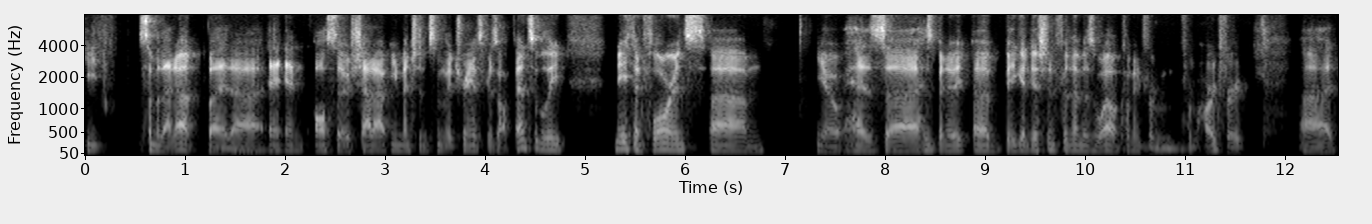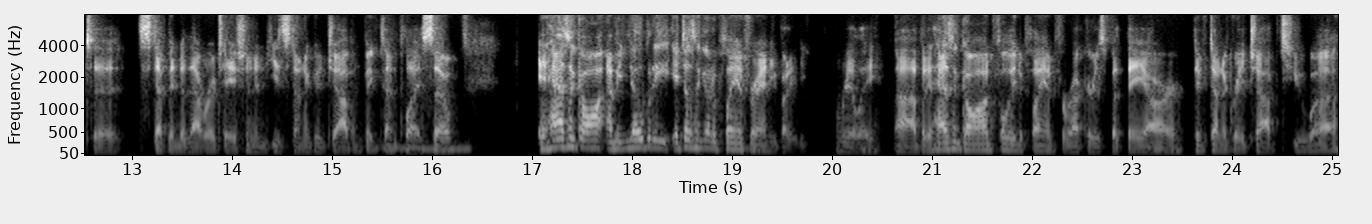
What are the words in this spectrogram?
eat some of that up. But uh, and also shout out, you mentioned some of the transfers offensively. Nathan Florence, um, you know, has uh, has been a, a, big addition for them as well, coming from from Hartford uh, to step into that rotation, and he's done a good job in Big Ten play. So it hasn't gone. I mean, nobody. It doesn't go to plan for anybody really, uh, but it hasn't gone fully to plan for Rutgers. But they are they've done a great job to uh,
